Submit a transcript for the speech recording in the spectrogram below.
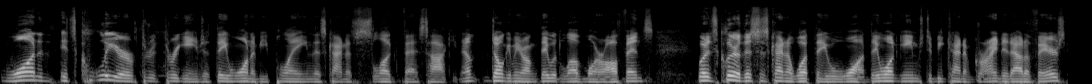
one, it's clear through three games that they want to be playing this kind of slugfest hockey. Now, don't get me wrong; they would love more offense, but it's clear this is kind of what they want. They want games to be kind of grinded out affairs.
